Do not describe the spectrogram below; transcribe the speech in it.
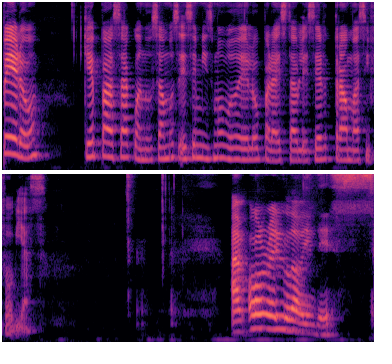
Pero ¿Qué pasa cuando usamos ese mismo modelo para establecer traumas y fobias? I'm already loving this.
